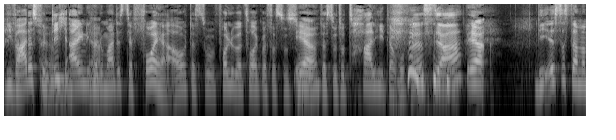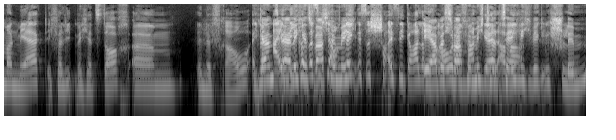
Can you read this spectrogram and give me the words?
Wie war das für Ähm, dich eigentlich? ja. Weil du meintest ja vorher auch, dass du voll überzeugt warst, dass du, super, Ja. dass du total hetero bist, ja? ja, Wie ist es dann, wenn man merkt, ich verliebe mich jetzt doch ähm, in eine Frau? Ich Ganz eigentlich ehrlich, es war für mich- denken, es ist scheißegal, ob ja, aber Frau es war für Mann, mich tatsächlich wirklich schlimm.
